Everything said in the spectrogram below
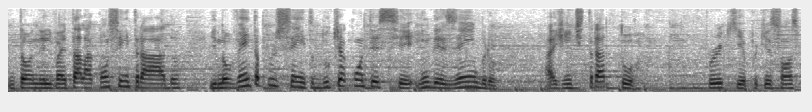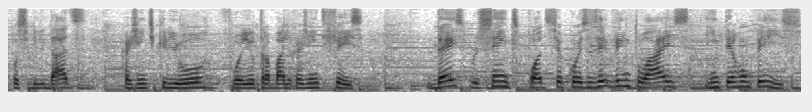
Então ele vai estar tá lá concentrado e 90% do que acontecer em dezembro a gente tratou. Por quê? Porque são as possibilidades que a gente criou, foi o trabalho que a gente fez. 10% pode ser coisas eventuais e interromper isso.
